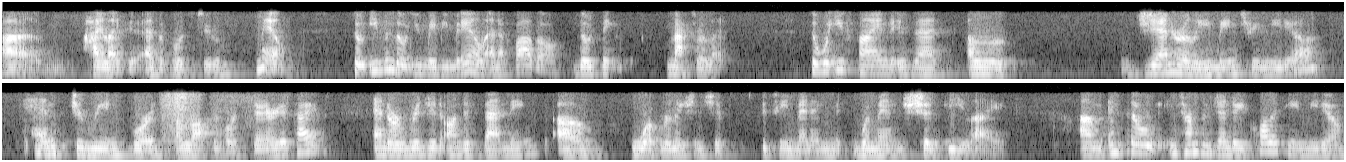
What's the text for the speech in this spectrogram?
um, highlighted as opposed to male. So even though you may be male and a father, those things matter less. So what you find is that uh, generally mainstream media tends to reinforce a lot of our stereotypes and our rigid understandings of what relationships between men and women should be like. Um, and so, in terms of gender equality in media,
